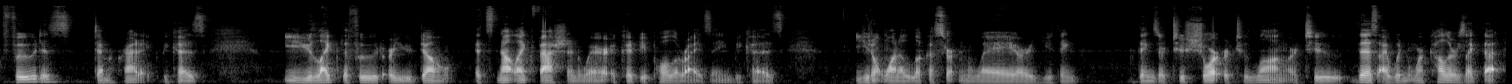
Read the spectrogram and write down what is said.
food is democratic because you like the food or you don't. It's not like fashion where it could be polarizing because you don't want to look a certain way or you think things are too short or too long or too this. I wouldn't wear colors like that.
